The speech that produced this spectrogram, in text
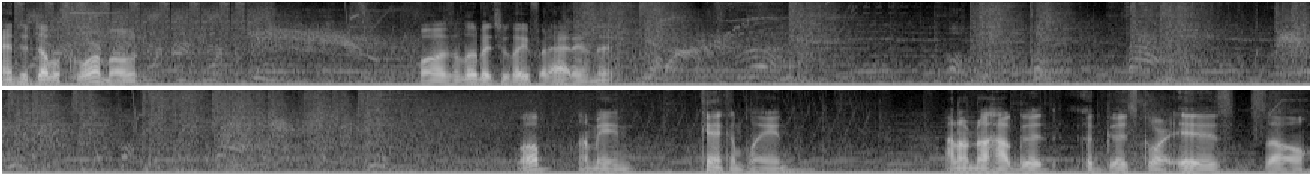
Enter double score mode. Well, it's a little bit too late for that, isn't it? Well, I mean, can't complain. I don't know how good a good score is, so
